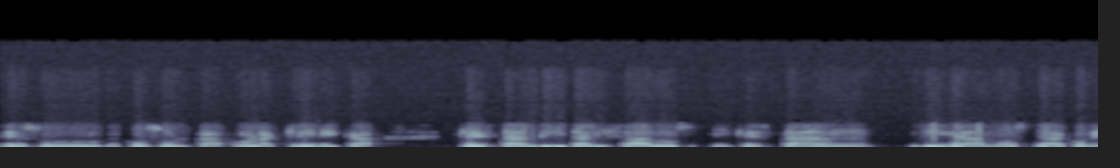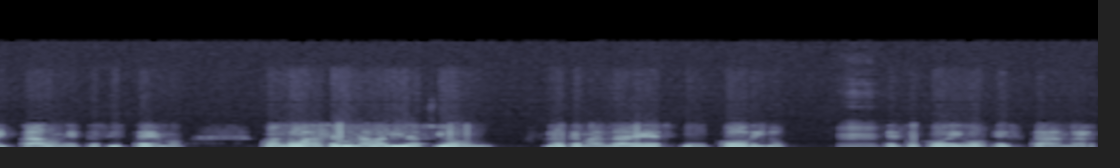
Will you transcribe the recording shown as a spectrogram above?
en su consulta o la clínica que están digitalizados y que están, digamos, ya conectados en este sistema, cuando van a hacer una validación, lo que manda es un código, mm. ese código estándar,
